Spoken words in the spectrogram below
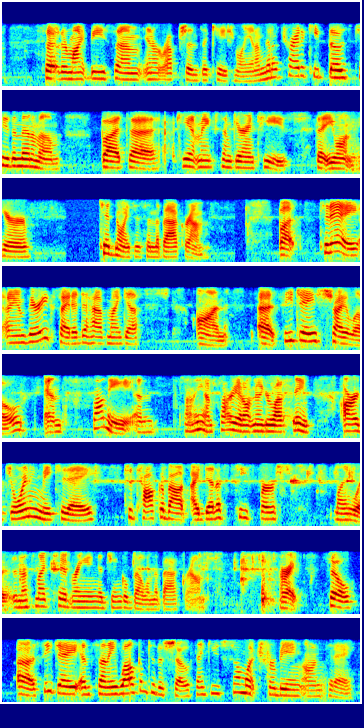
so there might be some interruptions occasionally, and I'm going to try to keep those to the minimum. But uh, I can't make some guarantees that you won't hear kid noises in the background. But today I am very excited to have my guests on, uh, CJ Shiloh and Sunny. And Sunny, I'm sorry I don't know your last name, are joining me today to talk about identity first language. And that's my kid ringing a jingle bell in the background. All right. So, uh, CJ and Sunny, welcome to the show. Thank you so much for being on today.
